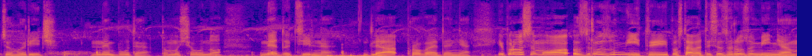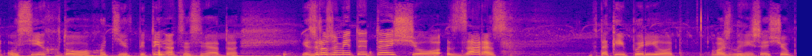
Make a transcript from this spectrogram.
цьогоріч не буде, тому що воно недоцільне для проведення. І просимо зрозуміти і поставитися з розумінням усіх, хто хотів піти на це свято, і зрозуміти те, що зараз, в такий період, важливіше, щоб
